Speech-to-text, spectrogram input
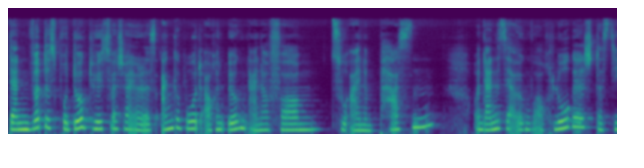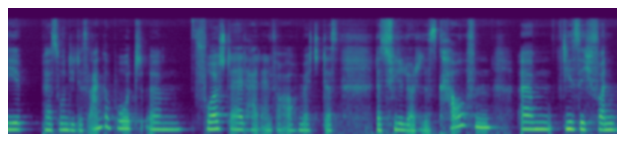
dann wird das Produkt höchstwahrscheinlich oder das Angebot auch in irgendeiner Form zu einem passen Und dann ist ja irgendwo auch logisch, dass die Person, die das Angebot ähm, vorstellt, halt einfach auch möchte, dass, dass viele Leute das kaufen, ähm, die sich von,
